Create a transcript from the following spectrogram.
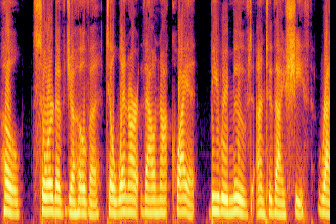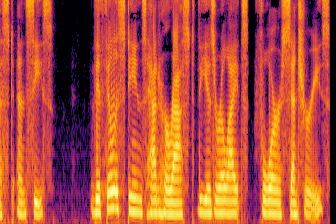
Ho, sword of Jehovah, till when art thou not quiet? Be removed unto thy sheath, rest and cease. The Philistines had harassed the Israelites for centuries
